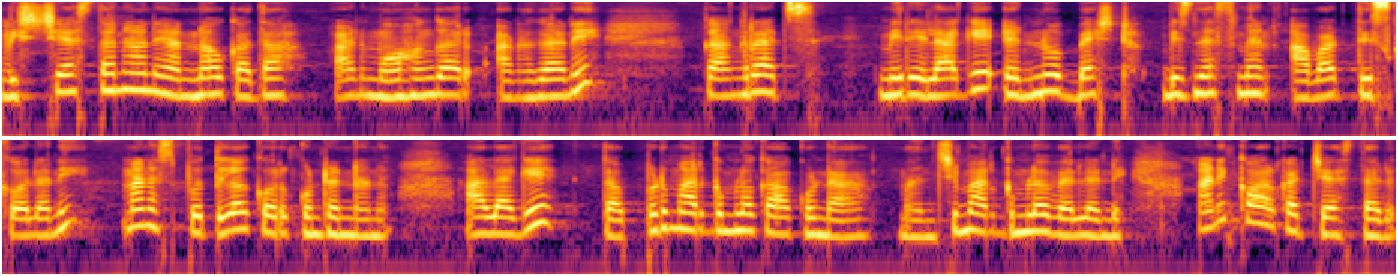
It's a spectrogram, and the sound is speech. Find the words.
విష్ చేస్తాను అని అన్నావు కదా అని మోహన్ గారు అనగానే కంగ్రాట్స్. మీరు ఇలాగే ఎన్నో బెస్ట్ బిజినెస్ మ్యాన్ అవార్డు తీసుకోవాలని మనస్ఫూర్తిగా కోరుకుంటున్నాను. అలాగే తప్పుడు మార్గంలో కాకుండా మంచి మార్గంలో వెళ్ళండి అని కాల్ కట్ చేస్తాడు.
